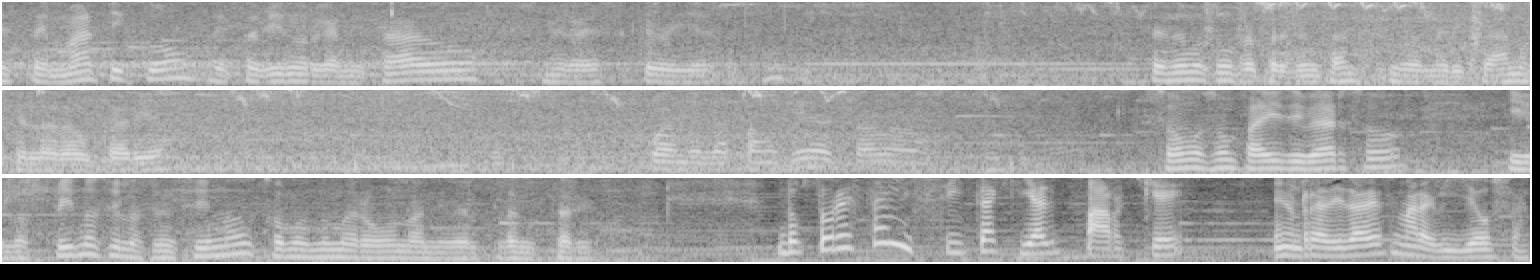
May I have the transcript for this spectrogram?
es temático, está bien organizado. Mira, es que belleza. Tenemos un representante sudamericano que es la araucaria. Cuando la Pangea estaba... Somos un país diverso y los pinos y los encinos somos número uno a nivel planetario. Doctor, esta visita aquí al parque en realidad es maravillosa.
